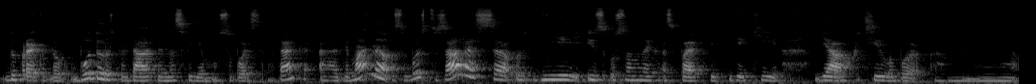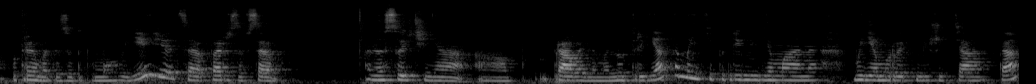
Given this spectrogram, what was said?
до прикладу, буду розповідати на своєму особистому. Так? Для мене особисто зараз е, однією із основних аспектів, які я хотіла би ем, отримати за допомогою їжі, це перш за все насичення правильними нутрієнтами, які потрібні для мене в моєму ритмі життя. Так?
